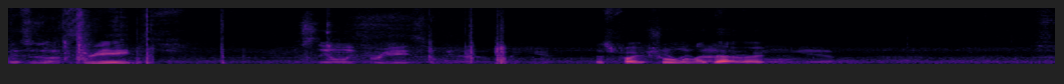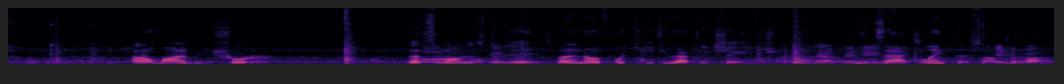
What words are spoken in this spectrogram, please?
This is a 3 8 This is the only 3 8 that we have. That's probably a short one like that, right? yeah. I don't mind it being shorter. That's as long as it's three eighths. But I didn't know if which, if you have to exchange the exact length or something. In the box.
